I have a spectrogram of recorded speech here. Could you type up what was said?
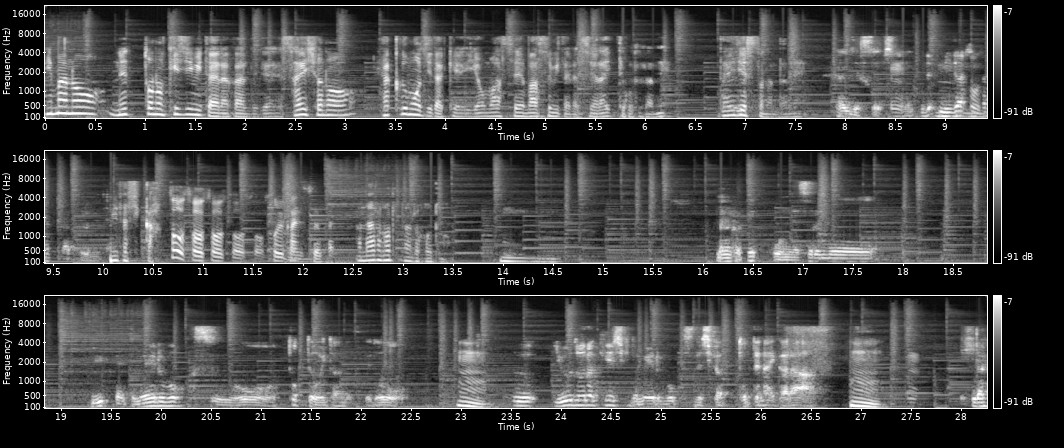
今のネットの記事みたいな感じで、最初の100文字だけ読ませますみたいなやつじゃないってことだね。ダイジェストなんだね。大事です、そうですね。うん見出しだったら来るみたい見出しか。そうそうそうそうそう、そういう感じ、そういう感じ。あなるほど、なるほど。うん。な。なんか結構ね、それも、いえっと、メールボックスを取っておいたんですけど、うん。ユードラ形式のメールボックスでしか取ってないから、うん。開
